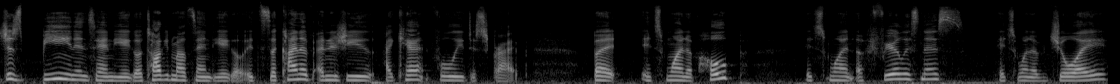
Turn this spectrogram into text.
Just being in San Diego, talking about San Diego, it's the kind of energy I can't fully describe. But it's one of hope, it's one of fearlessness, it's one of joy,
